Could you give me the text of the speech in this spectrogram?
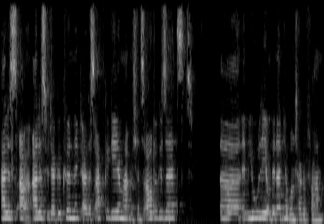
alles, alles wieder gekündigt, alles abgegeben, habe mich ins Auto gesetzt äh, im Juli und bin dann hier runtergefahren.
